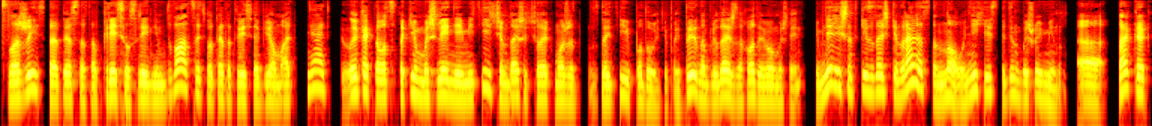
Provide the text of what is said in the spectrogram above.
сложить, соответственно, там кресел в среднем 20, вот этот весь объем отнять, ну и как-то вот с таким мышлением идти, чем дальше человек может зайти и подумать, типа, и ты наблюдаешь за ходом его мышления. И мне лично такие задачки нравятся, но у них есть один большой минус. А, так как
